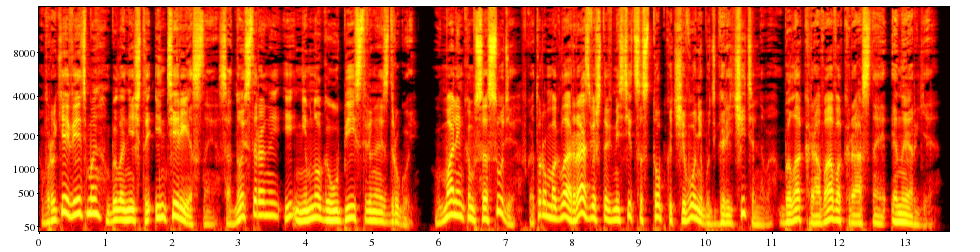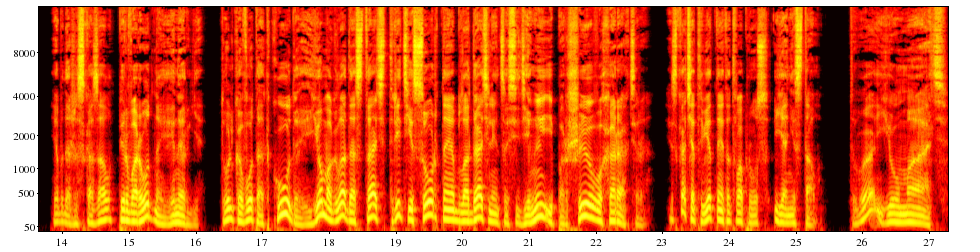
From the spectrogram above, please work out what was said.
В руке ведьмы было нечто интересное с одной стороны и немного убийственное с другой. В маленьком сосуде, в котором могла разве что вместиться стопка чего-нибудь горячительного, была кроваво-красная энергия. Я бы даже сказал, первородная энергия. Только вот откуда ее могла достать третьесортная обладательница седины и паршивого характера? Искать ответ на этот вопрос я не стал. Твою мать!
